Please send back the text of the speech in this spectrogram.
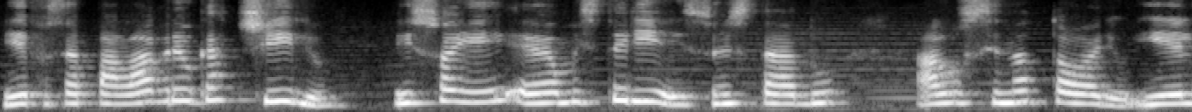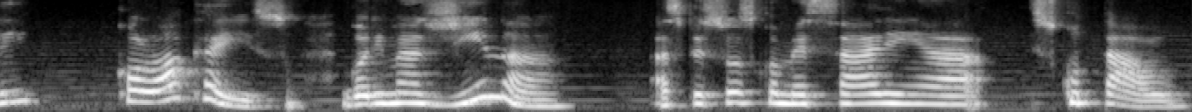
E você, a palavra é o gatilho. Isso aí é uma histeria, isso é um estado alucinatório. E ele coloca isso. Agora, imagina as pessoas começarem a escutá-lo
